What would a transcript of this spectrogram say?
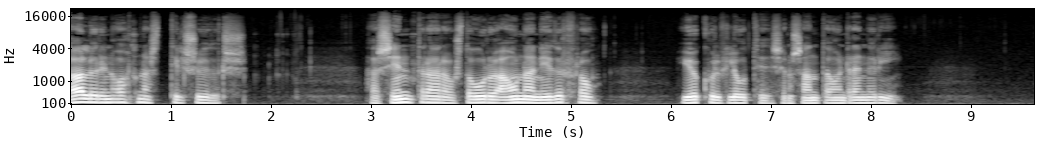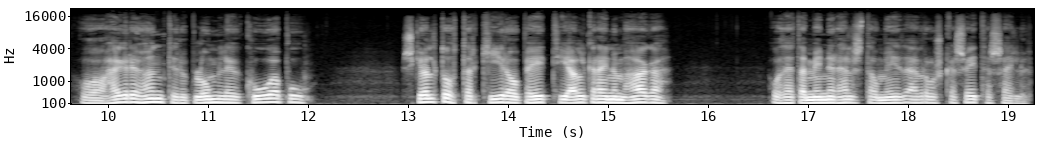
Dalurinn opnast til söðurs. Það syndrar á stóru ána niður frá jökulfljótið sem sandáinn rennur í og á hægri hönd eru blómleg kúabú skjöldóttar kýra á beit í algrænum haga og þetta minnir helst á mið-evróska sveitasælu.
